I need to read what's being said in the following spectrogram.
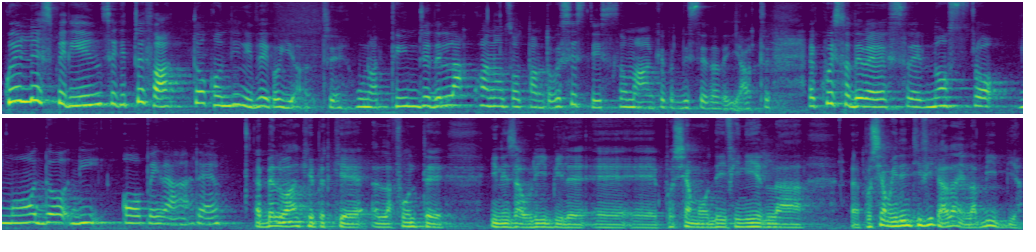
quelle esperienze che tu hai fatto condividere con gli altri. Uno attinge dell'acqua non soltanto per se stesso, ma anche per desiderare gli altri. E questo deve essere il nostro modo di operare. È bello anche perché la fonte inesauribile è, è, possiamo definirla, eh, possiamo identificarla nella Bibbia.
